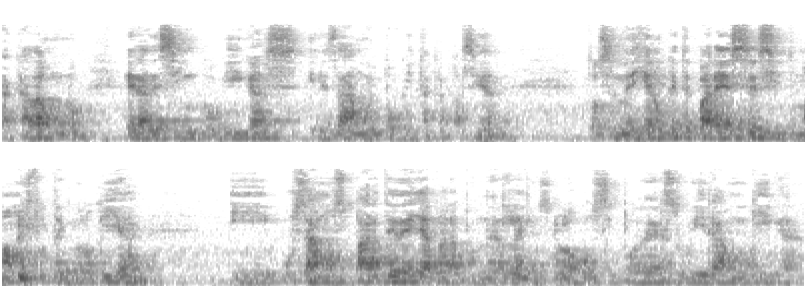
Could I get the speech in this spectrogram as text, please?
a cada uno era de 5 gigas y les daba muy poquita capacidad. Entonces me dijeron, ¿qué te parece si tomamos tu tecnología y usamos parte de ella para ponerla en los globos y poder subir a un giga?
